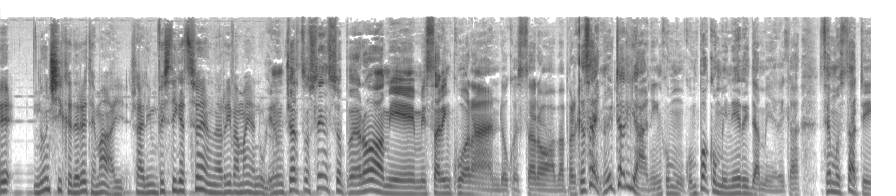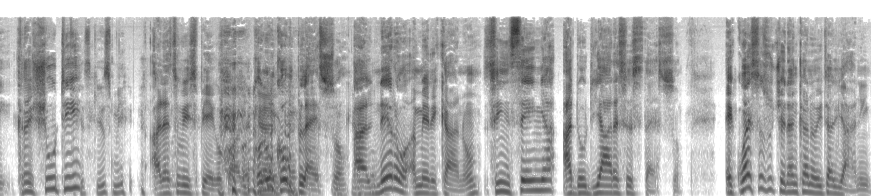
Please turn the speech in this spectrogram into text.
E non ci crederete mai, cioè l'investigazione non arriva mai a In nulla. un certo senso però mi, mi sta rincuorando questa roba, perché sai, noi italiani comunque, un po' come i neri d'America, siamo stati cresciuti, Excuse me. adesso vi spiego cosa, con un complesso. Al nero americano si insegna ad odiare se stesso. E questo succede anche a noi italiani.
